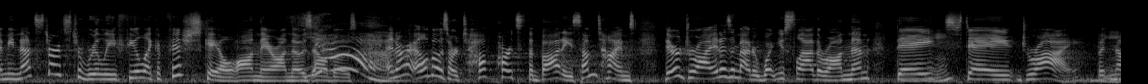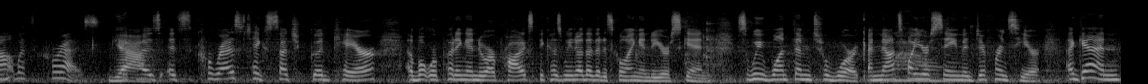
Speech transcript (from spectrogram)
I mean, that starts to really feel like a fish scale on there on those elbows. And our elbows are tough parts of the body. Sometimes they're dry. It doesn't matter what you slather on them. They they mm -hmm. stay dry, but mm not with Korres. Yeah. Because it's Korres takes such good care of what we're putting into our products because we know that, that it's going into your skin. So we want them to work. And that's wow. why you're seeing the difference here. Again,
